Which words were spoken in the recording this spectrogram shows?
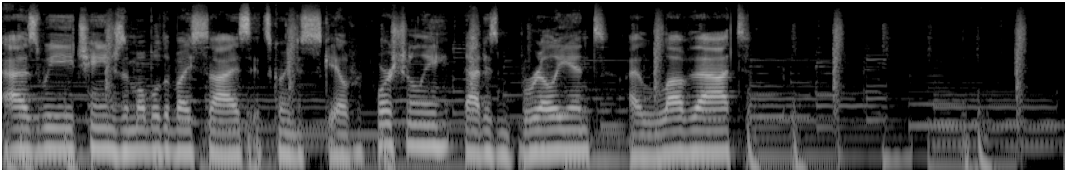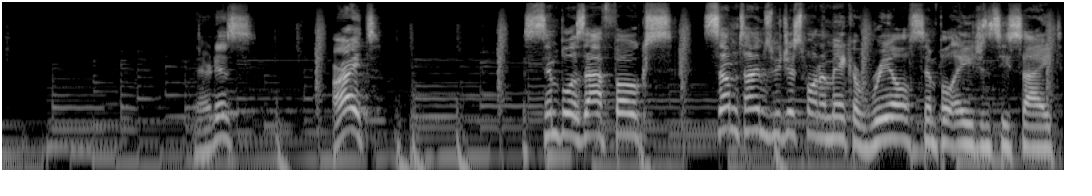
as we change the mobile device size, it's going to scale proportionally. That is brilliant. I love that. There it is. All right. As simple as that, folks. Sometimes we just want to make a real simple agency site.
